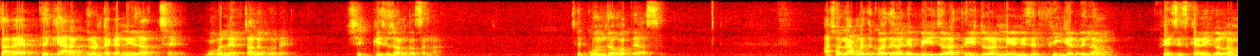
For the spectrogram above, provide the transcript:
তার অ্যাপ থেকে আরেকজন টাকা নিয়ে যাচ্ছে মোবাইল অ্যাপ চালু করে। সে কিছু জানতেছে না। সে কোন জগতে আছে? আসলে আমরা যে কয়দিন আগে বিশ ডলার, তিরিশ ডলার নিয়ে নিজের ফিঙ্গার দিলাম ফেস স্ক্যানিং করলাম,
